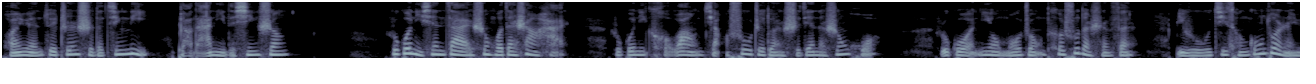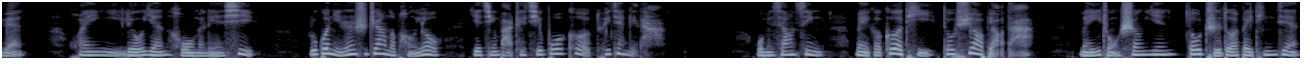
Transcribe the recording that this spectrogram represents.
还原最真实的经历，表达你的心声。如果你现在生活在上海，如果你渴望讲述这段时间的生活，如果你有某种特殊的身份，比如基层工作人员，欢迎你留言和我们联系。如果你认识这样的朋友，也请把这期播客推荐给他。我们相信每个个体都需要表达。每一种声音都值得被听见，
